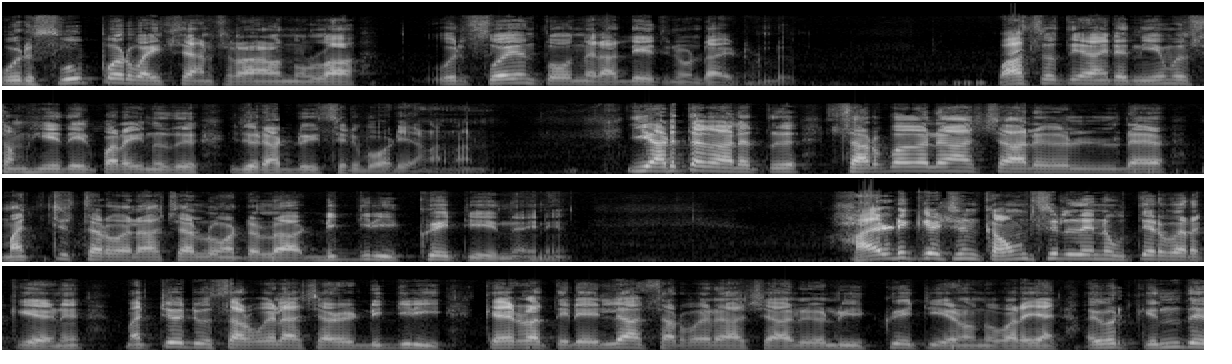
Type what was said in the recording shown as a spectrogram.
ഒരു സൂപ്പർ വൈസ് ചാൻസലർ ആണെന്നുള്ള ഒരു സ്വയം തോന്നൽ അദ്ദേഹത്തിനുണ്ടായിട്ടുണ്ട് വാസ്തവത്തിൽ അതിന്റെ നിയമസംഹിതയിൽ പറയുന്നത് ഇതൊരു അഡ്വൈസറി ബോഡിയാണെന്നാണ്. ഈ അടുത്ത കാലത്ത് സർവകലാശാലകളുടെ മറ്റ് സർവകലാശാലകളുമായിട്ടുള്ള ഡിഗ്രി ഇക്വേറ്റ് ചെയ്യുന്നതിന് ഹയർ എഡ്യൂക്കേഷൻ കൗൺസിൽ തന്നെ ഉത്തരവിറക്കുകയാണ്. മറ്റൊരു സർവകലാശാല ഡിഗ്രി കേരളത്തിലെ എല്ലാ സർവകലാശാലകളിലും ഇക്വേറ്റ് ചെയ്യണമെന്ന് പറയാൻ ഇവർക്ക് എന്ത്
